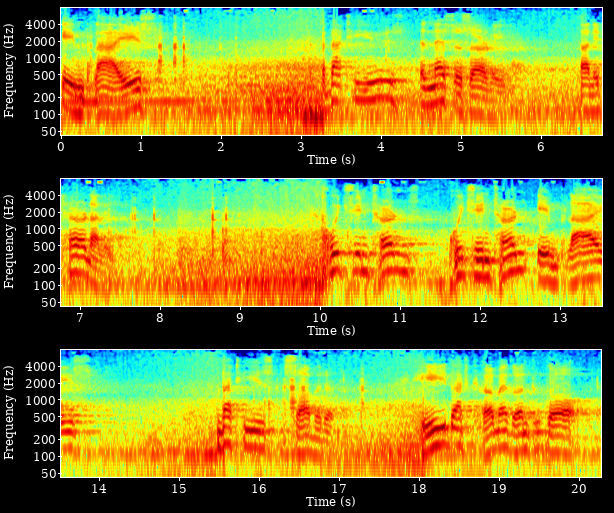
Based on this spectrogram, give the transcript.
implies that he is necessary and eternally which in turn, which in turn implies that he is sovereign. He that cometh unto God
